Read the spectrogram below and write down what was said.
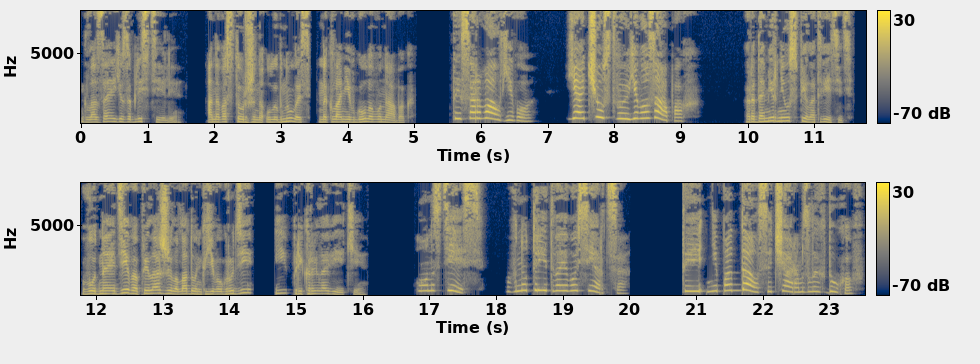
Глаза ее заблестели. Она восторженно улыбнулась, наклонив голову на бок. — Ты сорвал его! Я чувствую его запах! Радомир не успел ответить. Водная дева приложила ладонь к его груди и прикрыла веки. — Он здесь, внутри твоего сердца. Ты не поддался чарам злых духов,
